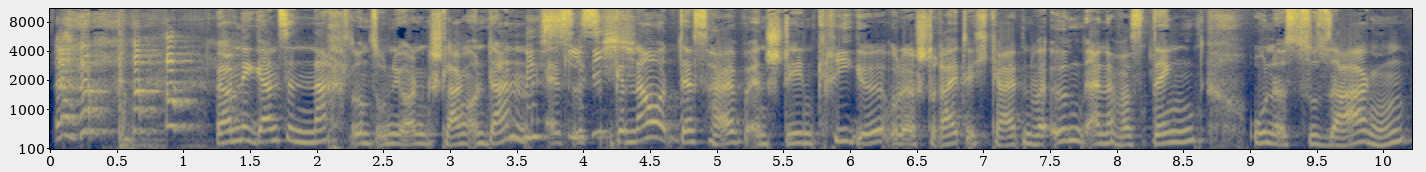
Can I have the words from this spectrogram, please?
wir haben die ganze Nacht uns um die Ohren geschlagen und dann, es ist genau deshalb entstehen Kriege oder Streitigkeiten, weil irgendeiner was denkt, ohne es zu sagen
